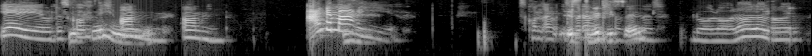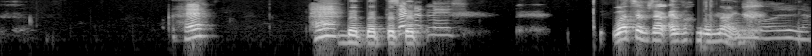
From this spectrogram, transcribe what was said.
Yay, und es kommt nicht an. An. Annemarie! Es kommt einfach. Es Ist wird einfach nicht wirklich so? versendet. Lololololol. Hä? Hä? B -b -b -b Sendet nicht. WhatsApp sagt einfach nur nein. Mongola.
